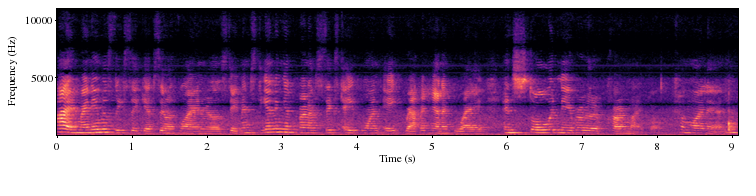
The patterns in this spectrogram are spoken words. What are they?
Hi, my name is Lisa Gibson with Lyon Real Estate. I'm standing in front of 6818 Rappahannock Way in Stolwood neighborhood of Carmichael. Come on in.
